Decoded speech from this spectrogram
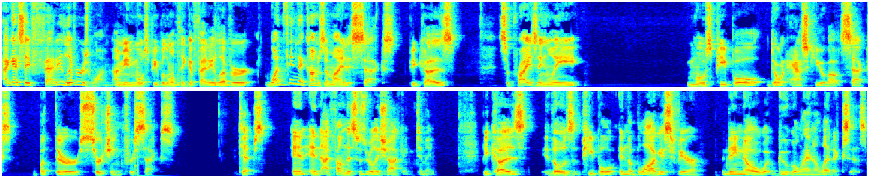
I guess a fatty liver is one. I mean, most people don't think of fatty liver. One thing that comes to mind is sex, because surprisingly, most people don't ask you about sex, but they're searching for sex tips. And and I found this was really shocking to me because those people in the blogosphere they know what Google Analytics is.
